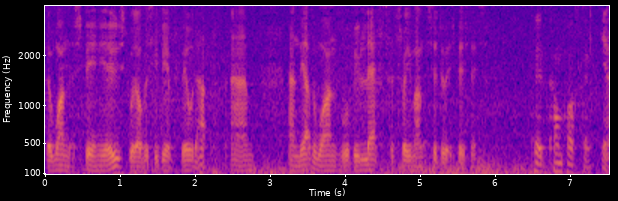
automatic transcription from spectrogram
The one that's being used will obviously be filled up um, and the other one will be left for three months to do its business. So it's composting. Yeah.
